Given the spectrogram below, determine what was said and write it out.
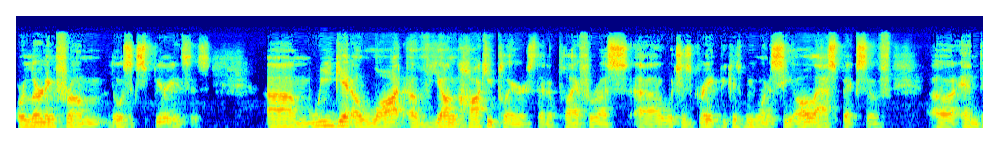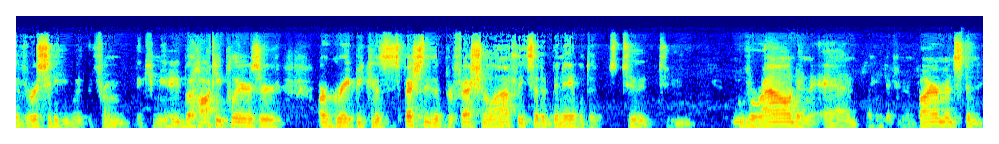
or learning from those experiences. Um, we get a lot of young hockey players that apply for us, uh, which is great because we want to see all aspects of uh, and diversity with, from the community. But hockey players are are great because, especially the professional athletes that have been able to to, to move around and, and play in different environments and,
